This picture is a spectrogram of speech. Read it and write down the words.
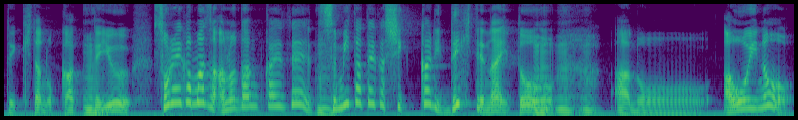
てきたのかっていう、それがまずあの段階で積み立てがしっかりできてないと、うんうんうん。あの葵の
